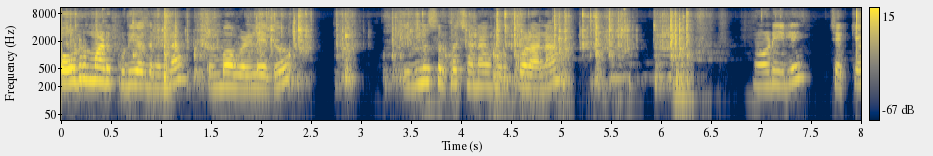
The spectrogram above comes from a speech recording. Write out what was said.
ಪೌಡ್ರ್ ಮಾಡಿ ಕುಡಿಯೋದ್ರಿಂದ ತುಂಬ ಒಳ್ಳೆಯದು ಇನ್ನೂ ಸ್ವಲ್ಪ ಚೆನ್ನಾಗಿ ಹುರ್ಕೊಳ್ಳೋಣ. ನೋಡಿ ಇಲ್ಲಿ ಚಕ್ಕೆ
